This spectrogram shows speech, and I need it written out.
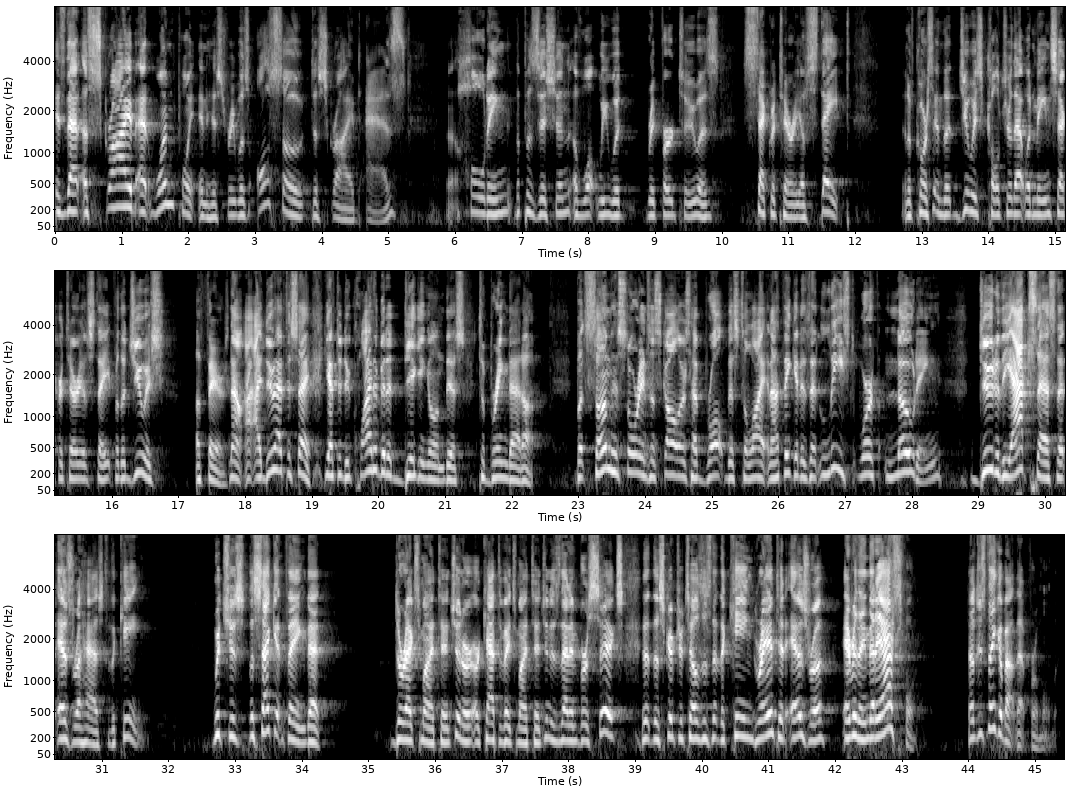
is that a scribe at one point in history was also described as uh, holding the position of what we would refer to as Secretary of State. And of course, in the Jewish culture, that would mean Secretary of State for the Jewish affairs. Now, I, I, do have to say, you have to do quite a bit of digging on this to bring that up. But some historians and scholars have brought this to light, and I think it is at least worth noting due to the access that Ezra has to the king, which is the second thing that directs my attention or, or, captivates my attention is that in verse 6 that the scripture tells us that the king granted ezra everything that he asked for. Now, just think about that for a moment.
